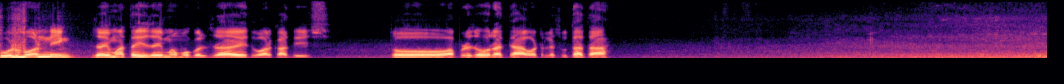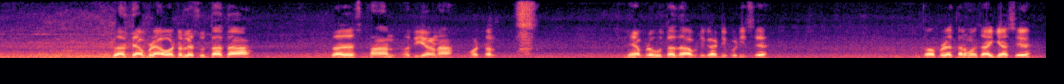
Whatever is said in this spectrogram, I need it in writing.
ગુડ મોર્નિંગ જય માતાજી, જય માં મોગલ, જય દ્વારકાધીશ. તો આપણે જો રાતે આ હોટલે સૂતા હતા રાતે આપણે આ હોટલે સૂતા હતા રાજસ્થાન હરિયાણા હોટલ. ને આપણે સૂતા હતા આપણી ગાડી પડી છે. તો આપણે અત્યારમાં જાગ્યા છે.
